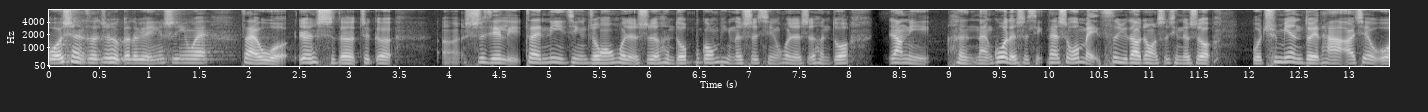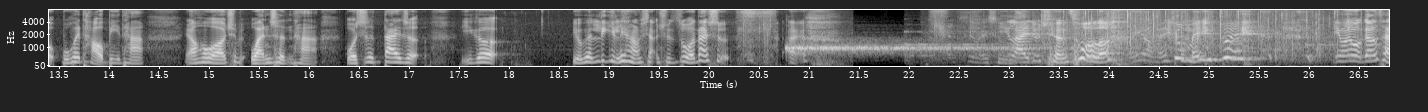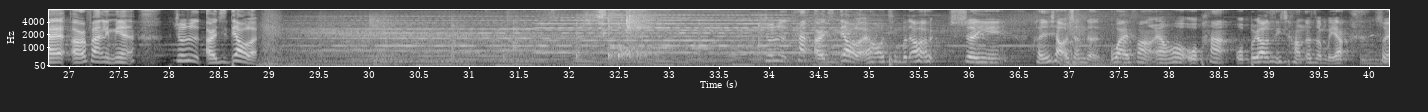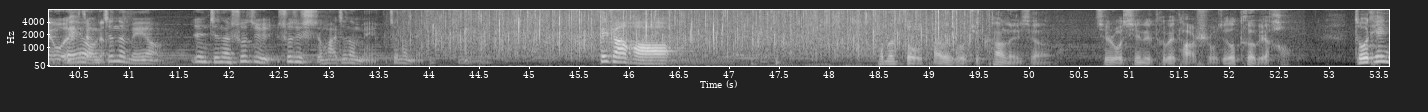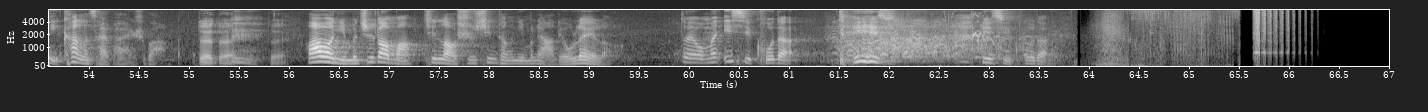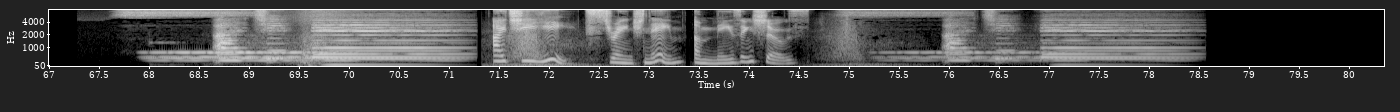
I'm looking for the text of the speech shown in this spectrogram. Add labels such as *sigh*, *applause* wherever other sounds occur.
我选择这首歌的原因是因为在我认识的这个呃世界里，在逆境中，或者是很多不公平的事情，或者是很多让你很难过的事情，但是我每次遇到这种事情的时候，我去面对它，而且我不会逃避它，然后我要去完成它，我是带着一个有个力量想去做，但是，哎呀，一来就全错了，没有没有就没对，*laughs* 因为我刚才耳返里面就是耳机掉了。就是他耳机掉了，然后听不到声音，很小声的外放，然后我怕我不知道自己唱的怎么样，所以我没有，真的没有，认真的说句说句实话，真的没有，真的没有。嗯非常好。他们走台的时候去看了一下，其实我心里特别踏实，我觉得特别好。昨天你看了彩排是吧？对对 *clears throat* 对，阿旺，你们知道吗？金老师心疼你们俩流泪了，对我们一起哭的，*laughs* 一起一起哭的。Aichi Yi. Strange name, amazing shows.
